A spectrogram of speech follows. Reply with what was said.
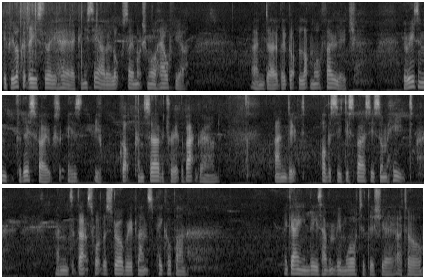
if you look at these three here, can you see how they look so much more healthier? And uh, they've got a lot more foliage. The reason for this, folks, is you've got conservatory at the background, and it obviously disperses some heat and that's what the strawberry plants pick up on. Again, these haven't been watered this year at all.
